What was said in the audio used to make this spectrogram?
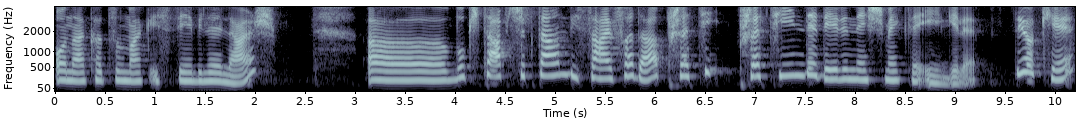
ona katılmak isteyebilirler. Bu kitapçıktan bir sayfa da pratik pratiğinde derinleşmekle ilgili. Diyor ki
